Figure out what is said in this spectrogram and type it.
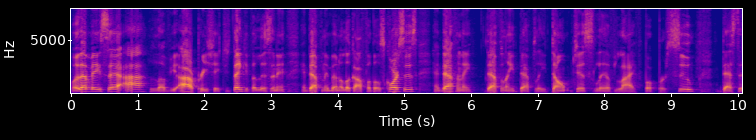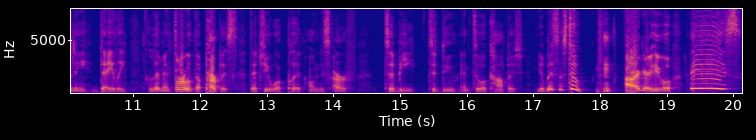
with that being said, I love you. I appreciate you. Thank you for listening, and definitely going to look out for those courses. And definitely, definitely, definitely don't just live life, but pursue destiny daily living through the purpose that you were put on this earth to be, to do, and to accomplish your business too. All right, great people. Peace.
